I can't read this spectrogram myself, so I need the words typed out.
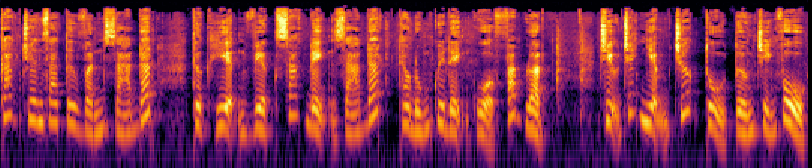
các chuyên gia tư vấn giá đất thực hiện việc xác định giá đất theo đúng quy định của pháp luật, chịu trách nhiệm trước Thủ tướng Chính phủ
